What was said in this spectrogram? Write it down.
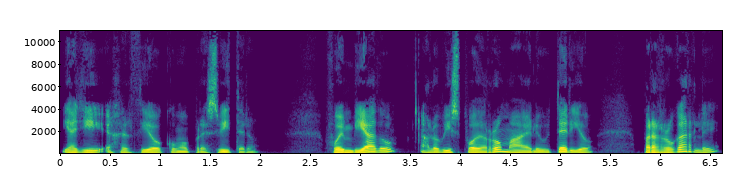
y allí ejerció como presbítero. Fue enviado al obispo de Roma, Eleuterio, para rogarle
